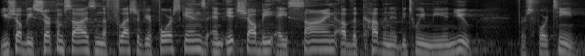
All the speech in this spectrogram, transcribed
You shall be circumcised in the flesh of your foreskins, and it shall be a sign of the covenant between me and you. Verse 14.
